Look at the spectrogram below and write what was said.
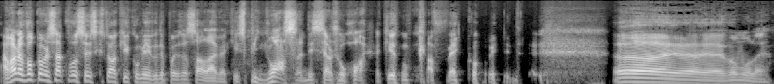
Agora eu vou conversar com vocês que estão aqui comigo depois dessa live aqui, espinhosa de Sérgio Rocha aqui no Café Corrida. Ai, ai, ai, vamos lá.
